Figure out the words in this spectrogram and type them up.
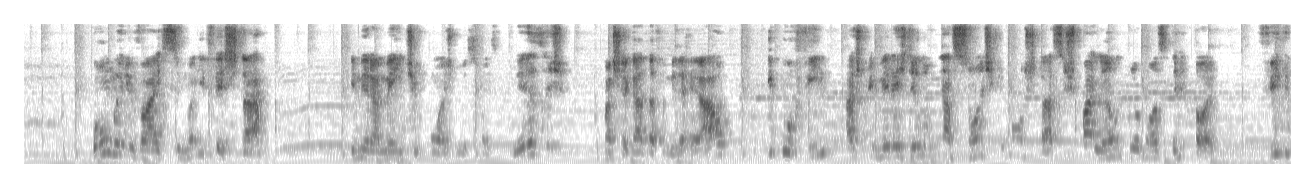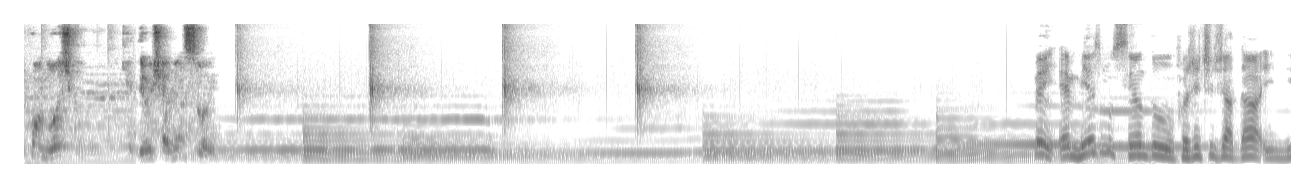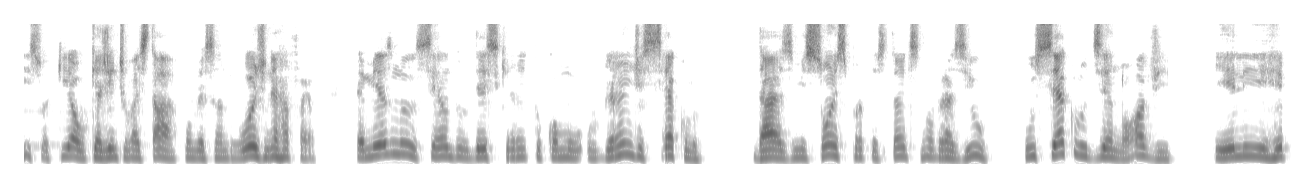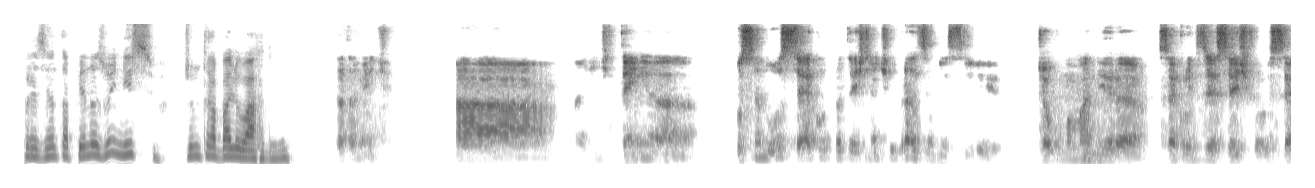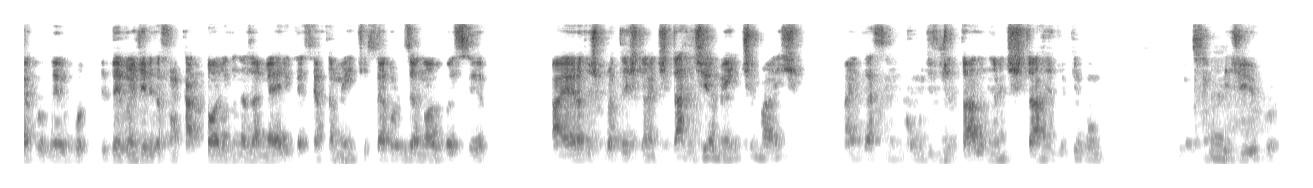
como ele vai se manifestar, primeiramente com as missões inglesas, com a chegada da família real, e por fim, as primeiras denominações que vão estar se espalhando pelo nosso território. Fique conosco, que Deus te abençoe. Bem, é mesmo sendo, a gente já dar início aqui ao que a gente vai estar conversando hoje, né, Rafael? É mesmo sendo descrito como o grande século das missões protestantes no Brasil, o século XIX ele representa apenas o início de um trabalho árduo, né? Exatamente. A, a gente tem a, sendo o século protestante do Brasil nesse de alguma maneira, o século XVI foi o século da evangelização católica nas Américas, certamente o século XIX vai ser a era dos protestantes. Tardiamente, mas ainda assim, como diz o ditado, né, antes tarde do que nunca. Eu sempre é. digo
